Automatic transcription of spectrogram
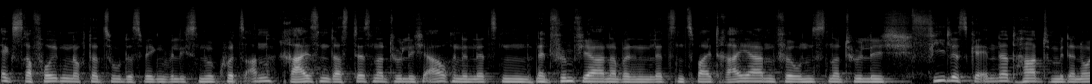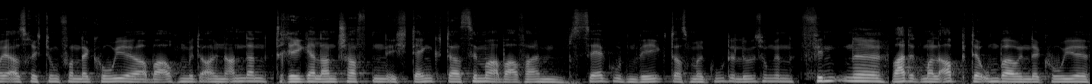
extra Folgen noch dazu, deswegen will ich es nur kurz anreißen, dass das natürlich auch in den letzten, nicht fünf Jahren, aber in den letzten zwei, drei Jahren für uns natürlich vieles geändert hat mit der Neuausrichtung von der Koje, aber auch mit allen anderen Trägerlandschaften. Ich denke, da sind wir aber auf einem sehr guten Weg, dass wir gute Lösungen finden. Wartet mal ab, der Umbau in der Koje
